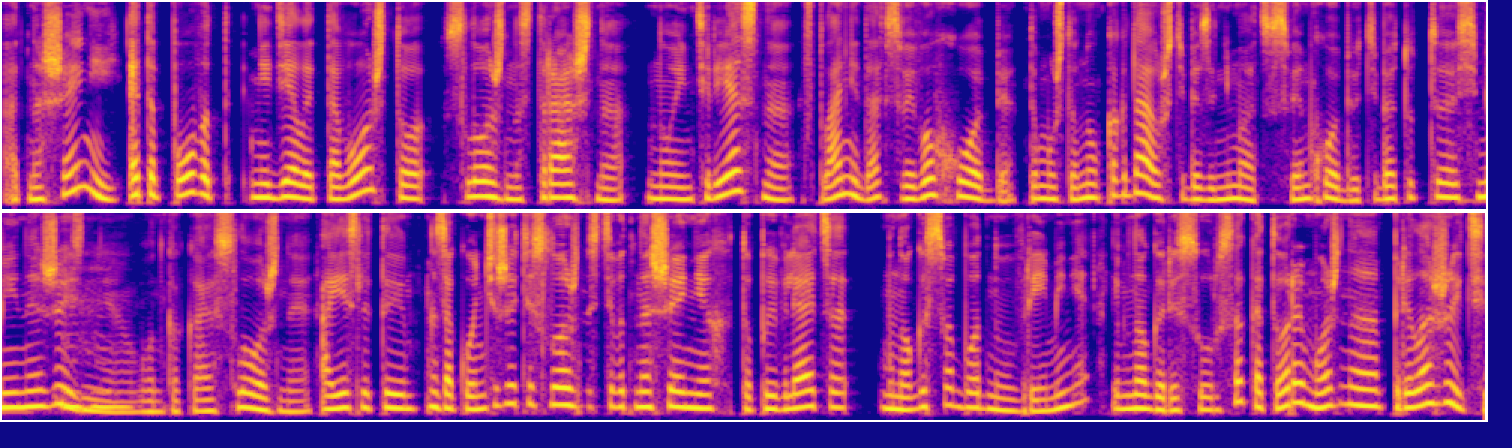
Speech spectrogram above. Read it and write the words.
отношений, это повод не делать того, что сложно, страшно, но интересно в плане, да, своего хобби. Потому что, ну, когда уж тебе заниматься своим хобби? У тебя тут э, семейная жизнь, Мгм. вон какая сложная. А если ты закончишь эти сложности в отношениях, то появляется много свободного времени и много ресурса, которые можно приложить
